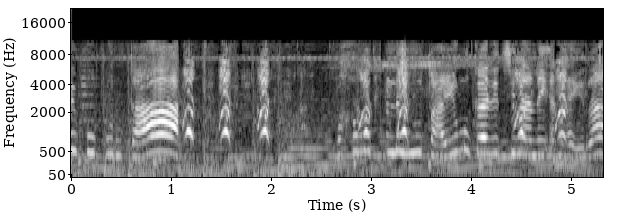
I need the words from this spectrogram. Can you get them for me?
tayo pupunta? Baka maglayo tayo, magalit si Nanay Anaira.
